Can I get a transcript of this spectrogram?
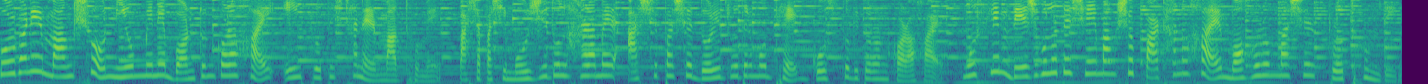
কোরবানির মাংস নিয়ম মেনে বন্টন করা হয় এই প্রতিষ্ঠানের মাধ্যমে। পাশাপাশি মসজিদুল হারামের আশেপাশে দরিদ্রদের মধ্যে গোস্ত বিতরণ করা হয়। মুসলিম দেশগুলোতে সেই মাংস পাঠানো হয় মহরম মাসের প্রথম দিন।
